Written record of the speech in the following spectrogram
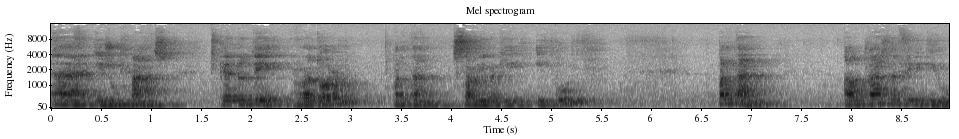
eh, és un pas que no té retorn, per tant, s'arriba aquí i punt. Per tant, el pas definitiu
